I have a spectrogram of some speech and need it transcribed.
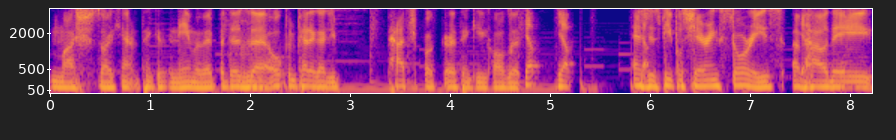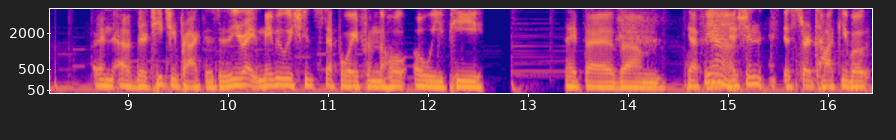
mush, so I can't think of the name of it. But there's Mhm. an open pedagogy patch book, I think he calls it. Yep, yep, And it's Yep. just people sharing stories of Yep. how they and of their teaching practices. And you're right. Maybe we should step away from the whole OEP type of um, definition and just start talking about.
